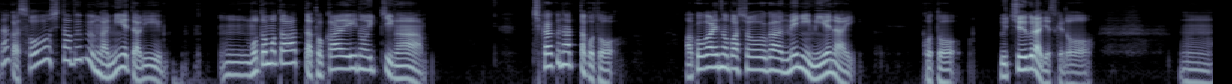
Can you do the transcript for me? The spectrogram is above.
なんかそうした部分が見えたり、もともとあった都会の位置が近くなったこと、憧れの場所が目に見えないこと、宇宙ぐらいですけど、うん、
